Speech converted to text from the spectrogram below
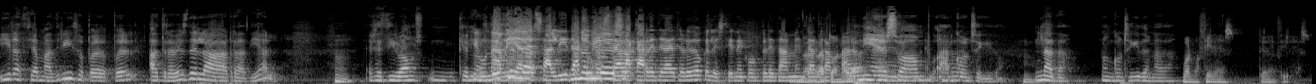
ir hacia Madrid o para poder a través de la radial. Hmm. Es decir, vamos, mm, que una vía de salida que no sea la carretera de Toledo que les tiene completamente atrapados. Ni eso han, conseguido. Hmm. Nada, no han conseguido nada. Bueno, cines, tienen cines.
